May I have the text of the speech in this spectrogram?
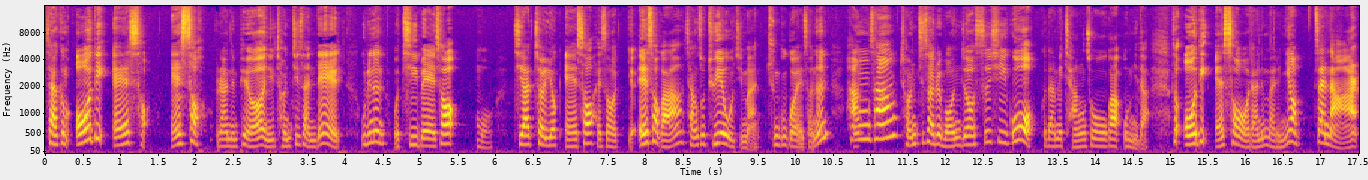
자, 그럼 어디에서 에서라는 표현 이 전치사인데 우리는 뭐 집에서 뭐 지하철역에서 해서 에서가 장소 뒤에 오지만 중국어에서는 항상 전치사를 먼저 쓰시고 그다음에 장소가 옵니다. 그래서 어디에서라는 말은요. 在哪儿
